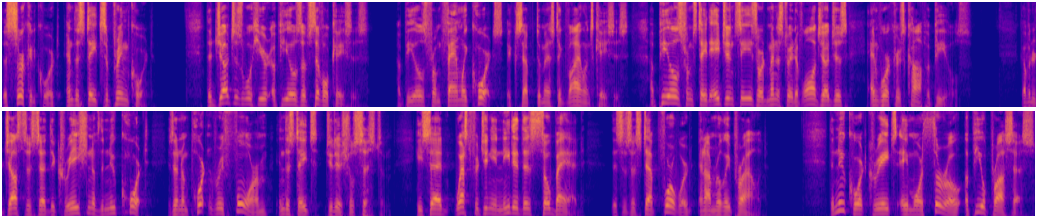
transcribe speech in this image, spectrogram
the Circuit Court and the state Supreme Court. The judges will hear appeals of civil cases, appeals from family courts, except domestic violence cases, appeals from state agencies or administrative law judges, and workers' comp appeals. Governor Justice said the creation of the new court is an important reform in the state's judicial system. He said, West Virginia needed this so bad. This is a step forward, and I'm really proud. The new court creates a more thorough appeal process.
